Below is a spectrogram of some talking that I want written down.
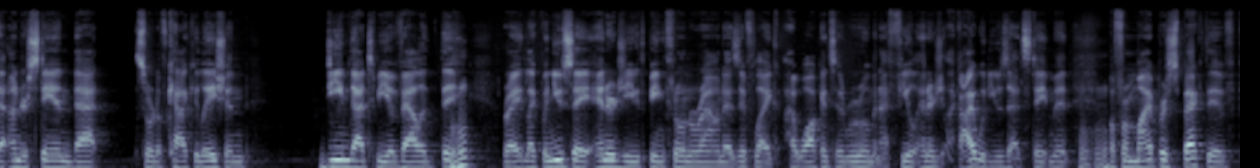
that understand that sort of calculation deem that to be a valid thing. Mm-hmm. Right, like when you say energy being thrown around as if like I walk into the room and I feel energy, like I would use that statement. Mm-hmm. But from my perspective,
